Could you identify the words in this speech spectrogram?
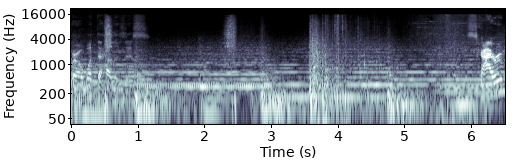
Bro, what the hell is this? Skyrim?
